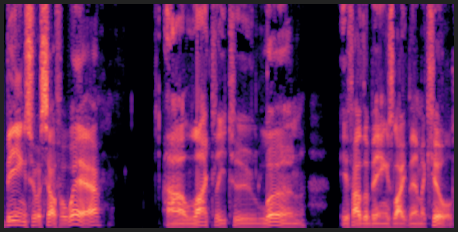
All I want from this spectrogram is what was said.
beings who are self-aware are likely to learn if other beings like them are killed.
